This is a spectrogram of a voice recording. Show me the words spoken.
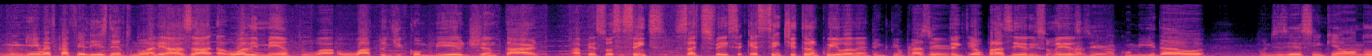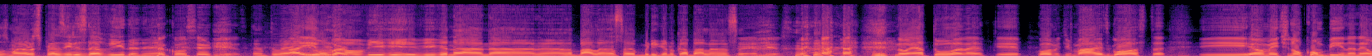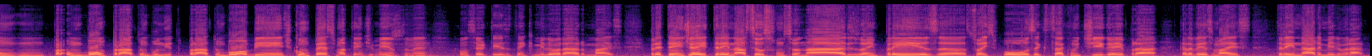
ninguém vai ficar feliz dentro do Aliás, a, o alimento, a, o ato de comer, de jantar, a pessoa se sente satisfeita, quer se sentir tranquila, né? Tem que ter o prazer. Tem que ter o prazer, Tem isso mesmo. O prazer. A comida, vamos dizer assim, que é um dos maiores prazeres da vida, né? Com certeza. Tanto é Aí que um o pessoal vive, vive na, na, na, balança, brigando com a balança. É mesmo. não é à toa, né? Porque come demais, gosta e realmente não combina, né? Um, um, um bom prato, um bonito prato, um bom ambiente com um péssimo atendimento, Sim. né? Com certeza tem que melhorar mais. Pretende aí treinar seus funcionários, a empresa, sua esposa que está contigo aí para cada vez mais treinar e melhorar?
